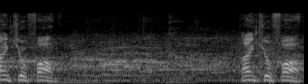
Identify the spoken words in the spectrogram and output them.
Thank you, Father. Thank you, Father.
